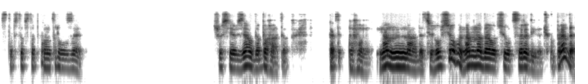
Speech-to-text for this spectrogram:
Стоп, стоп, стоп, Ctrl-Z. Щось я взяв да багато. Нам треба цього всього, нам треба оцю серединочку, правда?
